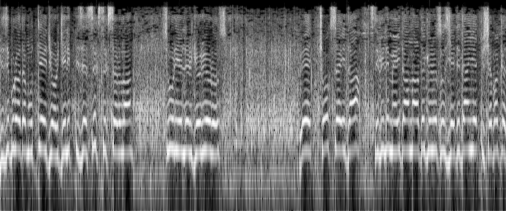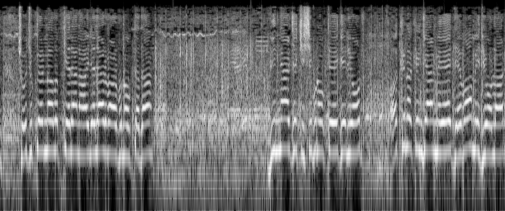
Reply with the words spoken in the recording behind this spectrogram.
bizi burada mutlu ediyor. Gelip bize sık sık sarılan Suriyelileri görüyoruz. Ve çok sayıda sivili meydanlarda görüyorsunuz. 7'den 70'e bakın. Çocuklarını alıp gelen aileler var bu noktada. Binlerce kişi bu noktaya geliyor. Akın akın gelmeye devam ediyorlar.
